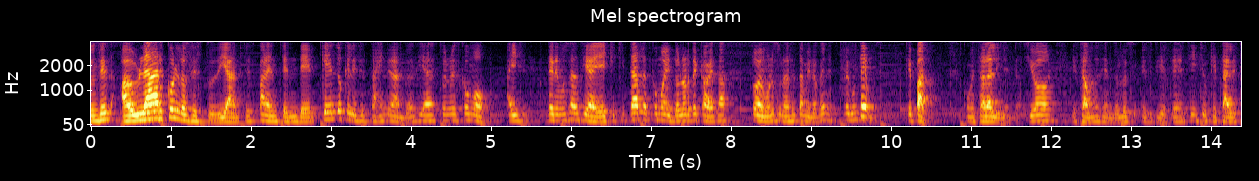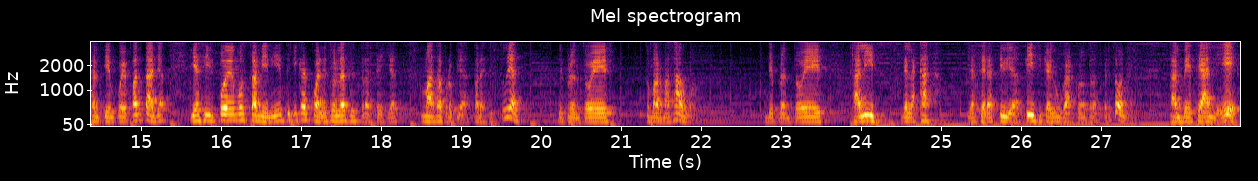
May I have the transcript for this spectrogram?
Entonces, hablar con los estudiantes para entender qué es lo que les está generando ansiedad. Esto no es como, ahí tenemos ansiedad y hay que quitarla, es como hay dolor de cabeza, tomémonos unas acetaminofenes. Preguntemos, ¿qué pasa? ¿Cómo está la alimentación? ¿Estamos haciendo el suficiente ejercicio? ¿Qué tal está el tiempo de pantalla? Y así podemos también identificar cuáles son las estrategias más apropiadas para ese estudiante. De pronto es tomar más agua. De pronto es salir de la casa y hacer actividad física y jugar con otras personas. Tal vez sea leer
